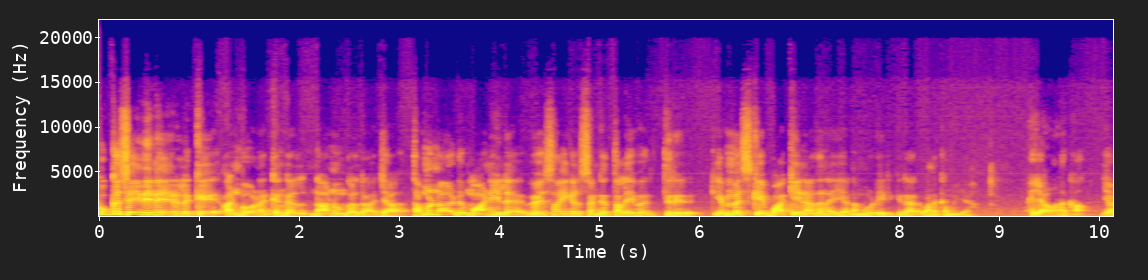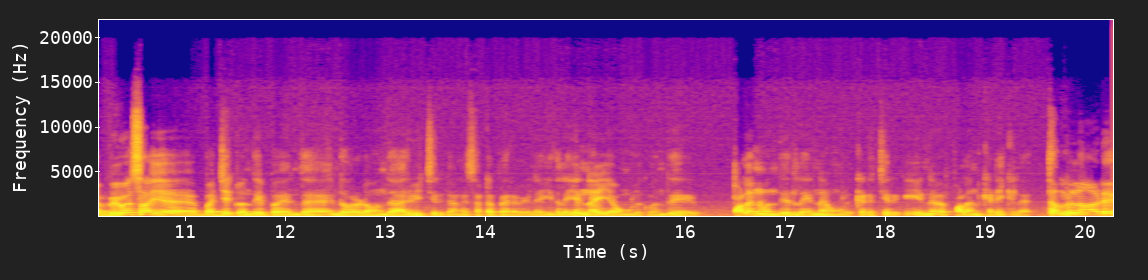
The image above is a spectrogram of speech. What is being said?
குக்கு செய்தி நேயர்களுக்கு அன்பு வணக்கங்கள். நான் உங்கள் ராஜா. தமிழ்நாடு மாநில விவசாயிகள் சங்க தலைவர் திரு எம்எஸ்கே பாக்கியநாதன் ஐயா நம்மோடு இருக்கிறார். வணக்கம் ஐயா. ஐயா வணக்கம். ஐயா விவசாய பட்ஜெட் வந்து இப்போ இந்த இந்த வருடம் வந்து அறிவிச்சிருக்காங்க சட்டப்பேரவையில். இதில் என்ன ஐயா உங்களுக்கு வந்து பலன் வந்து இதில் என்ன உங்களுக்கு கிடைச்சிருக்கு? என்ன பலன் கிடைக்கல? தமிழ்நாடு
